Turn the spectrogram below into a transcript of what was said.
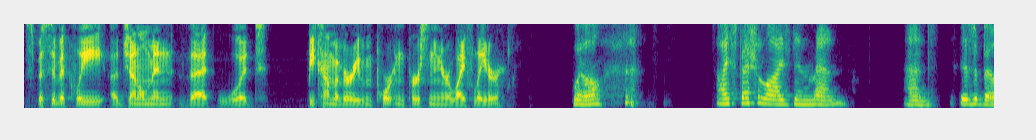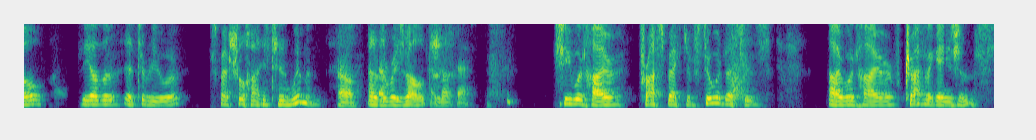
specifically a gentleman that would become a very important person in your life later? Well, I specialized in men, and Isabel, the other interviewer, specialized in women. Oh, as a result, I love that. she would hire prospective stewardesses. I would hire traffic agents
